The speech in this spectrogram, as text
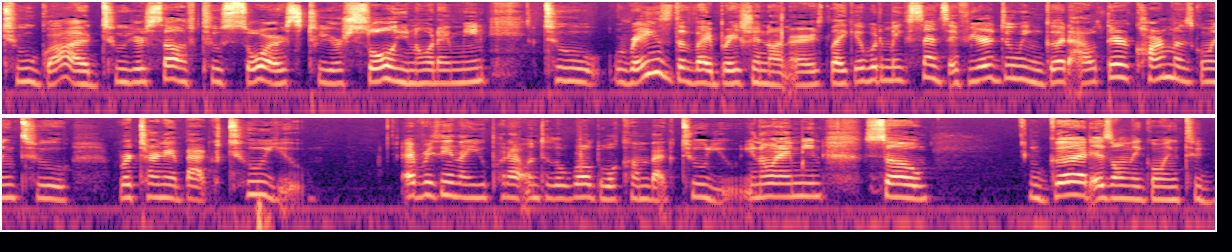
to God, to yourself, to source, to your soul, you know what I mean? To raise the vibration on earth. Like it would make sense if you're doing good out there, karma is going to return it back to you. Everything that you put out into the world will come back to you. You know what I mean? So, good is only going to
